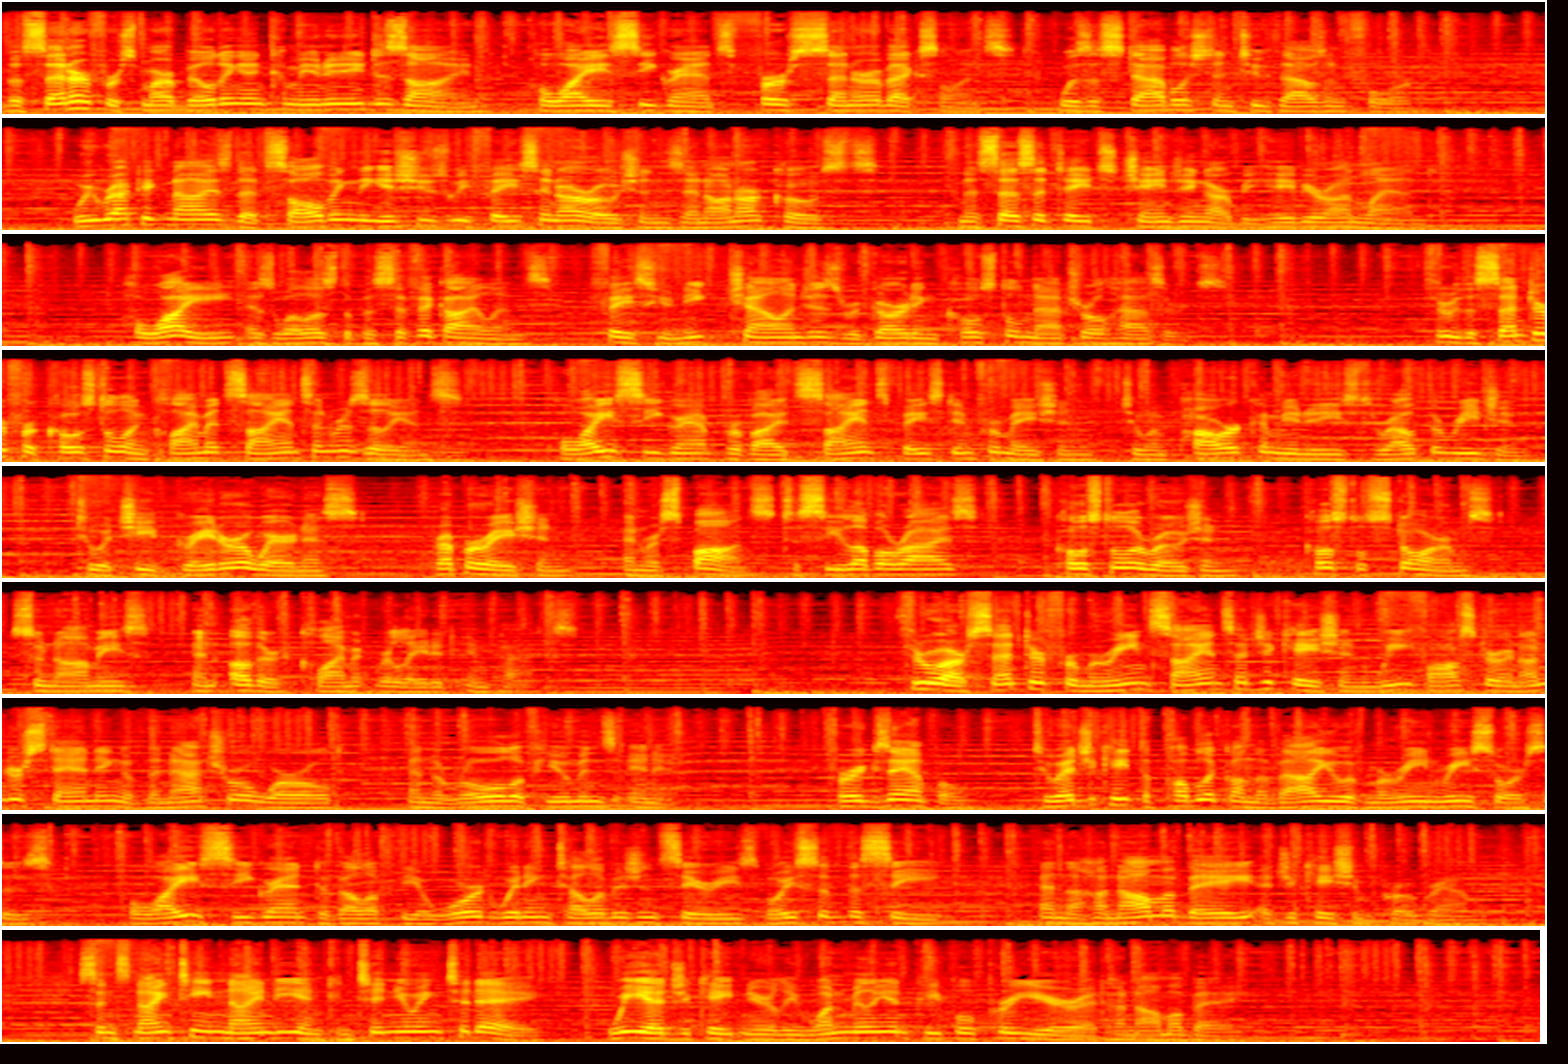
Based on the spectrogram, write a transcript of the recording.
The Center for Smart Building and Community Design, Hawaii Sea Grant's first Center of Excellence, was established in 2004. We recognize that solving the issues we face in our oceans and on our coasts necessitates changing our behavior on land. Hawaii, as well as the Pacific Islands, face unique challenges regarding coastal natural hazards. Through the Center for Coastal and Climate Science and Resilience, Hawaii Sea Grant provides science-based information to empower communities throughout the region to achieve greater awareness, preparation, and response to sea level rise, coastal erosion, coastal storms, tsunamis, and other climate-related impacts. Through our Center for Marine Science Education, we foster an understanding of the natural world and the role of humans in it. For example, to educate the public on the value of marine resources, Hawaii Sea Grant developed the award-winning television series Voice of the Sea and the Hanauma Bay Education Program. Since 1990 and continuing today, we educate nearly 1 million people per year at Hanauma Bay.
